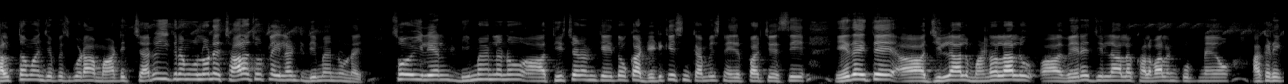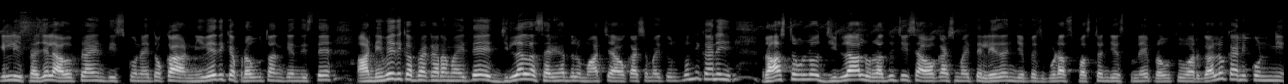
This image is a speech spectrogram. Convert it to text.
కలుపుతామని చెప్పేసి కూడా మాట ఇచ్చారు ఈ క్రమంలోనే చాలా చోట్ల ఇలాంటి డిమాండ్లు ఉన్నాయి. సో ఇలాంటి డిమాండ్లను తీర్చడానికి అయితే ఒక డెడికేషన్ కమిషన్ ఏర్పాటు చేసి ఏదైతే ఆ జిల్లాలు మండలాలు వేరే జిల్లాలో కలవాలనుకుంటున్నాయో అక్కడికి వెళ్ళి ప్రజల అభిప్రాయం తీసుకుని అయితే ఒక నివేదిక ప్రభుత్వానికి అందిస్తే ఆ నివేదిక ప్రకారం అయితే జిల్లాల సరిహద్దులు మార్చే అవకాశం అయితే ఉంటుంది. కానీ రాష్ట్రంలో జిల్లాలు రద్దు చేసే అవకాశం అయితే లేదని చెప్పేసి కూడా స్పష్టం చేస్తున్నాయి ప్రభుత్వ వర్గాలు. కానీ కొన్ని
